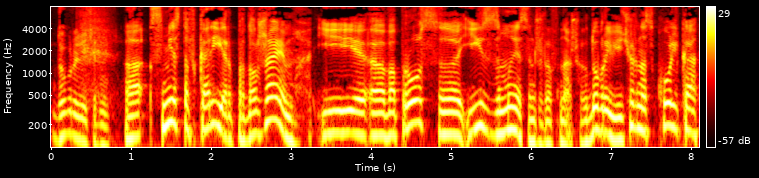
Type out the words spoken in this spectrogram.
Добрый вечер. А, с места в карьер продолжаем. И э, вопрос э, из мессенджеров наших. Добрый вечер. Насколько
